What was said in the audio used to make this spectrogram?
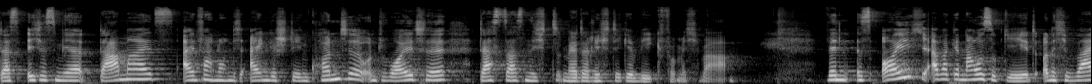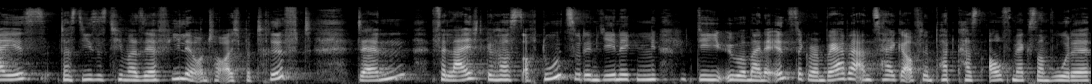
dass ich es mir damals einfach noch nicht eingestehen konnte und wollte, dass das nicht mehr der richtige Weg für mich war. Wenn es euch aber genauso geht und ich weiß, dass dieses Thema sehr viele unter euch betrifft, denn vielleicht gehörst auch du zu denjenigen, die über meine Instagram-Werbeanzeige auf den Podcast aufmerksam wurde.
